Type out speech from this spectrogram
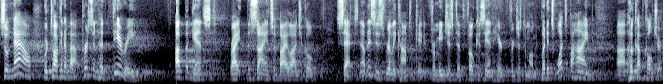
So now we're talking about personhood theory up against, right, the science of biological sex. Now, this is really complicated for me just to focus in here for just a moment, but it's what's behind uh, hookup culture.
